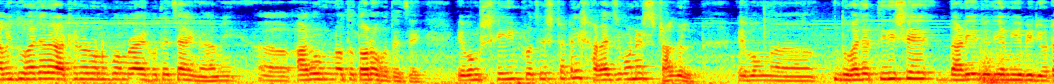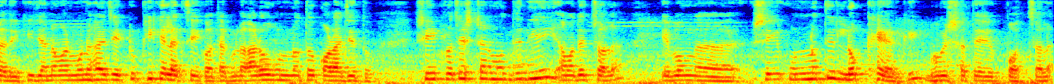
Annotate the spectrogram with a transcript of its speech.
আমি দু হাজার আঠেরোর অনুপম রায় হতে চাই না, আমি আরও উন্নততর হতে চাই। এবং সেই প্রচেষ্টাটাই সারা জীবনের স্ট্রাগল এবং দু হাজার তিরিশে দাঁড়িয়ে যদি আমি এই ভিডিওটা দেখি, যেন আমার মনে হয় যে একটু ফিকে লাগছে এই কথাগুলো, আরও উন্নত করা যেত। সেই প্রচেষ্টার মধ্যে দিয়েই আমাদের চলা এবং সেই উন্নতির লক্ষ্যে আর কি ভবিষ্যতে পথ চলা।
